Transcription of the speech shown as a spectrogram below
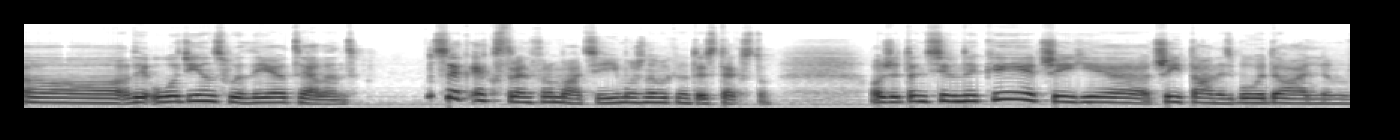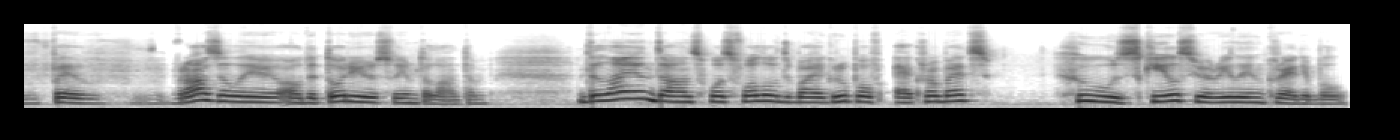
uh, the audience with their talent. Ну, Це як екстра інформація, її можна викинути з тексту. Отже, танцівники, чиї, чий танець був ідеальним, вразили аудиторію своїм талантом. The lion dance was followed by a group of acrobats whose skills were really incredible.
